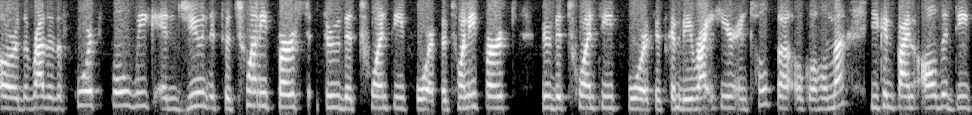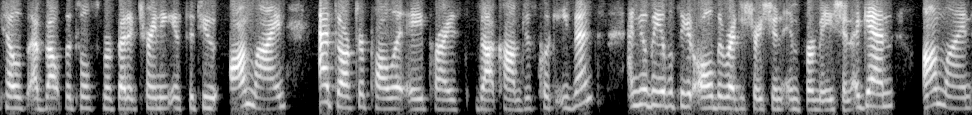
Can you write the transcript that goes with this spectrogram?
or the rather the fourth full week in June. It's the 21st through the 24th. The 21st through the 24th. It's going to be right here in Tulsa, Oklahoma. You can find all the details about the Tulsa Prophetic Training Institute online at drpaulaaprice.com. Just click events and you'll be able to get all the registration information. Again, online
